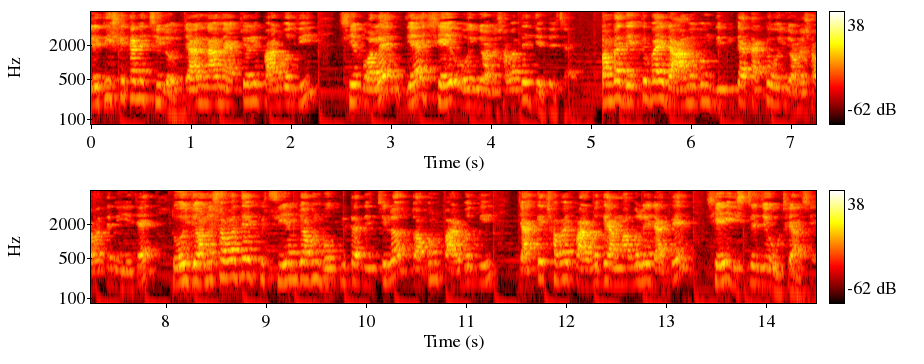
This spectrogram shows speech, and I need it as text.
লেডি সেখানে ছিল, যার নাম অ্যাকচুয়ালি পার্বতী, সে বলে যে সে ওই জনসভাতে যেতে চায়। আমরা দেখতে পাই রাম এবং দীপিকা তাকে ওই জনসভাতে নিয়ে যায়। তো ওই জনসভাতে সিএম যখন বক্তৃতা দিচ্ছিল, তখন পার্বতী, যাকে সবাই পার্বতী আম্মা বলে ডাকে, সেই স্টেজে উঠে আসে।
